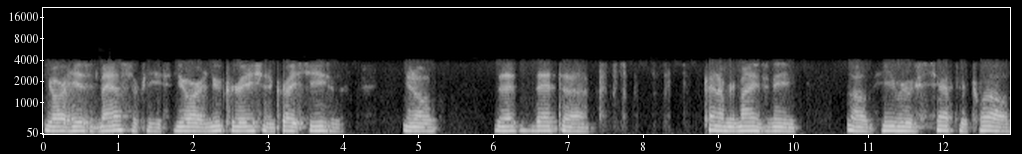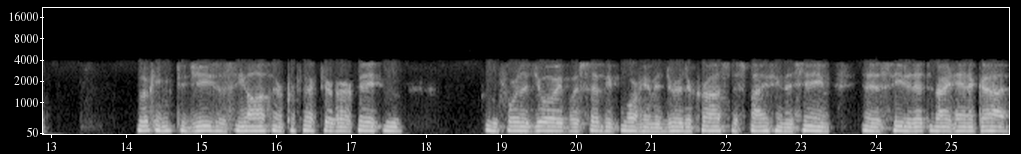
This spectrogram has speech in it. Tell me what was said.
You are His masterpiece. You are a new creation in Christ Jesus. You know that that uh, kind of reminds me of Hebrews chapter 12 looking to Jesus, the author and perfecter of our faith, who who for the joy was set before him endured the cross, despising the shame, and is seated at the right hand of God.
